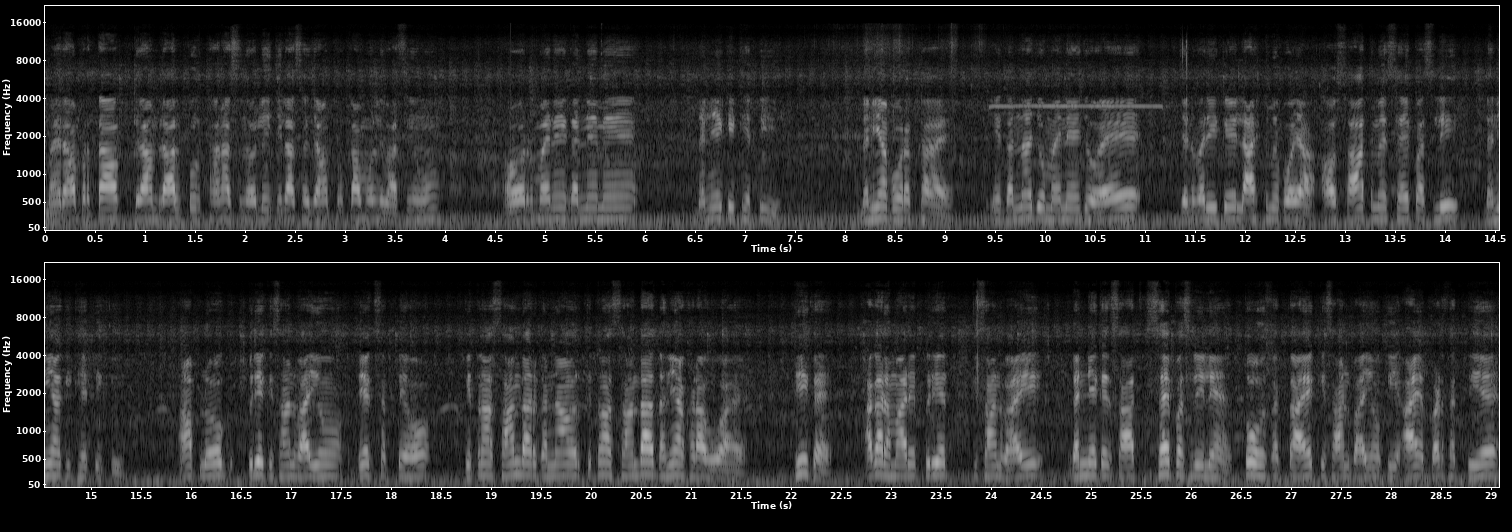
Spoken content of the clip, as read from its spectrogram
मैं राम प्रताप, ग्राम लालपुर, थाना सनौली, जिला शाहजहाँपुर का मूल निवासी हूँ। और मैंने गन्ने में धनिया की खेती, धनिया बो रखा है। ये गन्ना जो मैंने जो है, जनवरी के लास्ट में बोया और साथ में सह फसली धनिया की खेती की। आप लोग प्रिय किसान भाइयों, देख सकते हो कितना शानदार गन्ना और कितना शानदार धनिया खड़ा हुआ है। ठीक है, अगर हमारे प्रिय किसान भाई गन्ने के साथ सह फसली लें तो हो सकता है किसान भाइयों की आय बढ़ सकती है।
